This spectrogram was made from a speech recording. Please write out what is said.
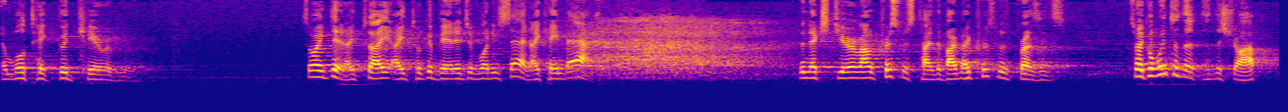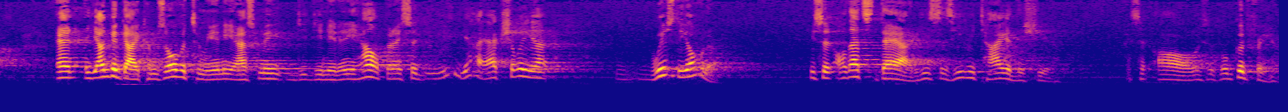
and we'll take good care of you. So I did. I I took advantage of what he said. I came back. The next year around Christmas time to buy my Christmas presents. So I go into the, the shop, and a younger guy comes over to me and he asked me, Do you need any help? And I said, Yeah, actually, uh, where's the owner? He said, Oh, that's dad. He says, He retired this year. I said, Oh, I said, Well, good for him.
